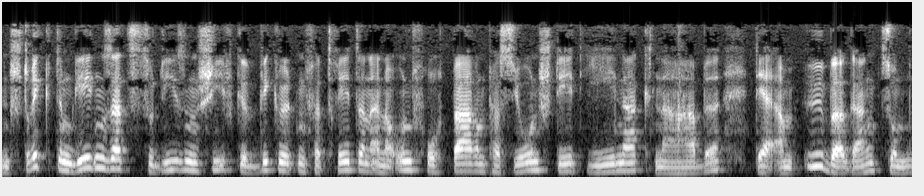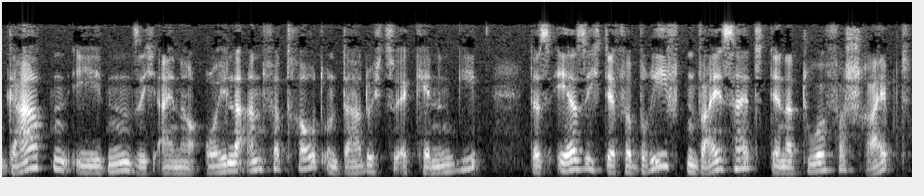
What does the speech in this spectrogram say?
In striktem Gegensatz zu diesen schief gewickelten Vertretern einer unfruchtbaren Passion steht jener Knabe, der am Übergang zum Garten Eden sich einer Eule anvertraut und dadurch zu erkennen gibt, dass er sich der verbrieften Weisheit der Natur verschreibt,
